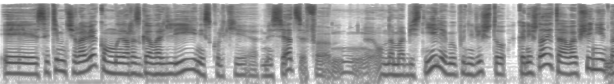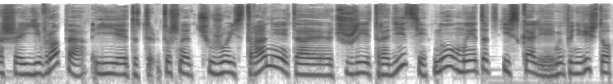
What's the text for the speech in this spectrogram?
И с этим человеком мы разговаривали несколько месяцев. Он нам объяснили, мы поняли, что, конечно, это вообще не наша Европа, и это точно чужой страны, это чужие традиции. Но мы это искали, и мы поняли, что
